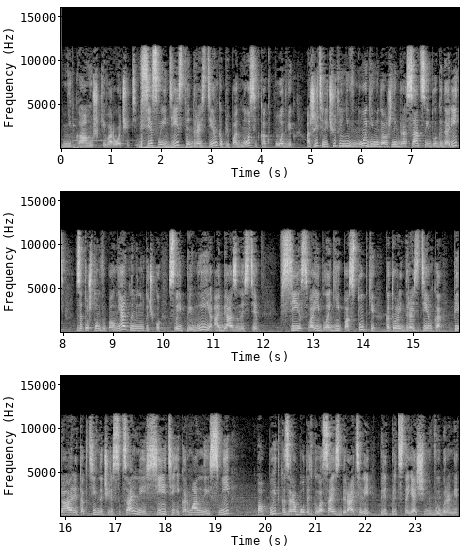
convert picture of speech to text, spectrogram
не камушки ворочить. Все свои действия Дрозденко преподносит как подвиг, а жители чуть ли не в ноги ему должны бросаться и благодарить за то, что он выполняет на минуточку свои прямые обязанности. Все свои благие поступки, которые Дрозденко пиарит активно через социальные сети и карманные СМИ, попытка заработать голоса избирателей перед предстоящими выборами.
